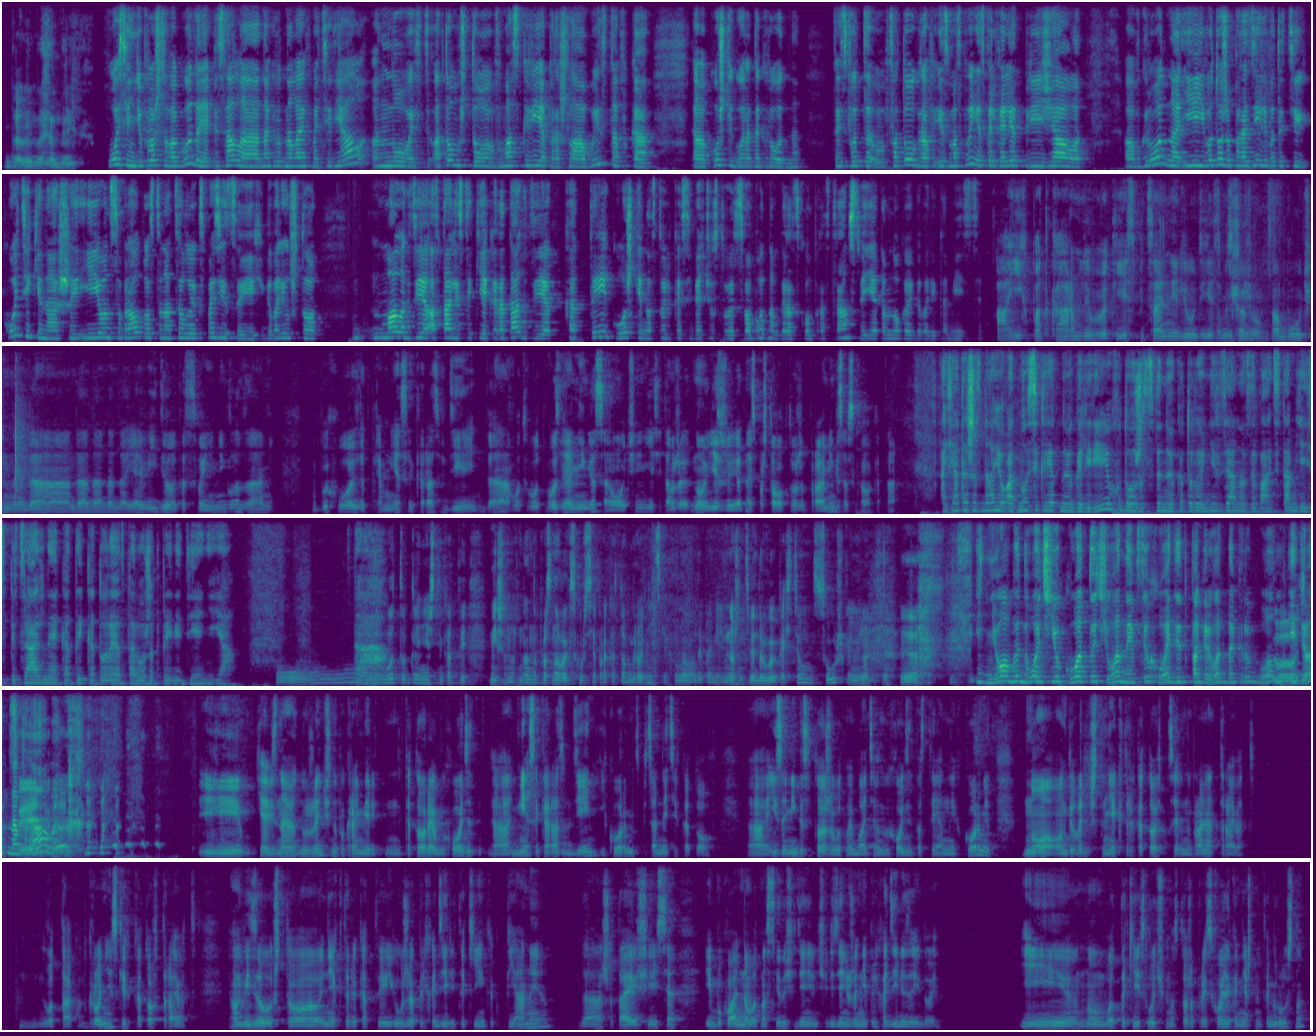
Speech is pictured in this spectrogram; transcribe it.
да, да, да, Андрей. Осенью прошлого года я писала на Hrodna Life материал, новость о том, что в Москве прошла выставка э, «Кошки города Гродно». То есть вот э, фотограф из Москвы несколько лет приезжал а, в Гродно, и его тоже поразили вот эти котики наши, и он собрал просто на целую экспозицию их и говорил, что мало где остались такие города, где коты, кошки настолько себя чувствуют свободно в городском пространстве, и это многое говорит о месте. А их подкармливают, есть специальные люди, я тебе скажу, обученные, да, да, да, да, да, я видел это своими глазами выходят прям несколько раз в день, да, вот, вот возле Амигаса очень есть, и там же, ну, есть же одна из поштовок тоже про Амигасовского кота. А я даже знаю одну секретную галерею художественную, которую нельзя называть, там есть специальные коты, которые сторожат привидения. О, да. вот, конечно, коты. Миша, нужна ну, просто новая экскурсия про котов гродненских. Ну, ты пойми. Нужен тебе другой костюм с ушками. Э. И днем, и ночью кот ученый все ходит по Гродно кругом, идет направо. И я знаю одну женщину, по крайней мере, которая выходит а, несколько раз в день и кормит специально этих котов. А, из Амигаса тоже вот мой батя, он выходит, постоянно их кормит, но он говорит, что некоторых котов целенаправленно травят. Вот так вот, гродненских котов травят. Он видел, что некоторые коты уже приходили такие, как пьяные, да, шатающиеся, и буквально вот на следующий день или через день уже не приходили за едой. И, ну, вот такие случаи у нас тоже происходят. Конечно, это грустно,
